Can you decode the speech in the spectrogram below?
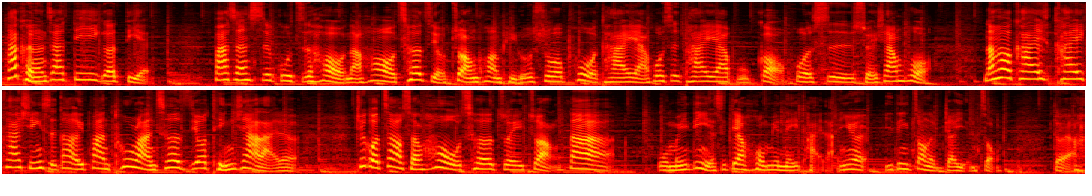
他可能在第一个点发生事故之后，然后车子有状况，比如说破胎呀、或是胎压不够，或是水箱破，然后开开一开行驶到一半，突然车子又停下来了，结果造成后车追撞，那我们一定也是掉后面那一台啦，因为一定撞的比较严重。对啊，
